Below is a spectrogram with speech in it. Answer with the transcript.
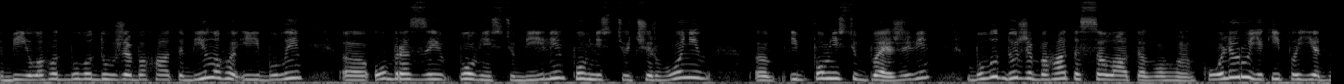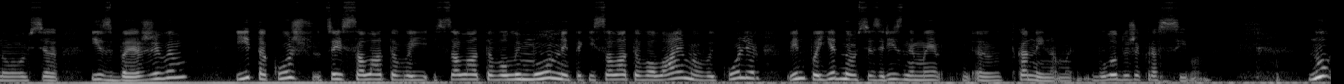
Білого було дуже багато білого, і були е, образи повністю білі, повністю червоні е, і повністю бежеві. Було дуже багато салатового кольору, який поєднувався із бежевим. І також цей салатовий, салатово-лимонний, такий салатово-лаймовий колір, він поєднувався з різними е, тканинами. Було дуже красиво. Ну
